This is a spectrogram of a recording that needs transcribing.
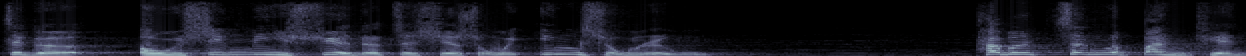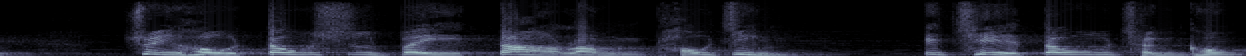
这个呕心沥血的这些所谓英雄人物，他们争了半天，最后都是被大浪淘尽，一切都成空。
